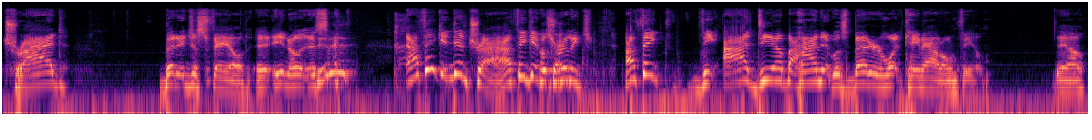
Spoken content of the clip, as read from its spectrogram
tried, but it just failed. Uh, you know, it's, Did it? I think it did try. I think it was Okay. really. I think the idea behind it was better than what came out on film. You know,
